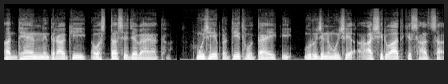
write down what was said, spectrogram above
अध्ययन निद्रा की अवस्था से जगाया था। मुझे प्रतीत होता है कि गुरुजी ने मुझे आशीर्वाद के साथ साथ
